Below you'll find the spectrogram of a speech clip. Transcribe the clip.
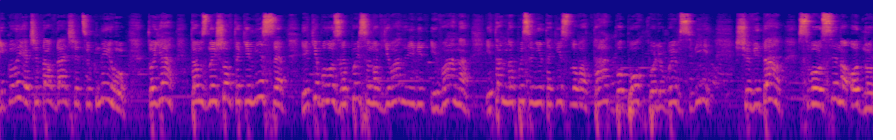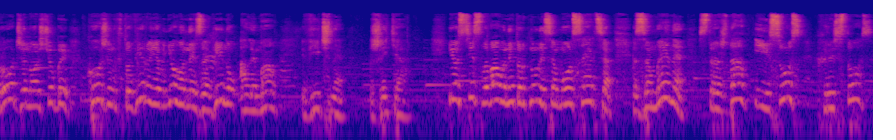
І коли я читав далі цю книгу, то я там знайшов таке місце, яке було записано в Євангелії від Івана, і там написані такі слова: так, бо Бог полюбив світ, що віддав свого сина однородженого, щоби кожен, хто вірує в нього, не загинув, але мав вічне життя. І ось ці слова вони торкнулися мого серця. За мене страждав Ісус Христос.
